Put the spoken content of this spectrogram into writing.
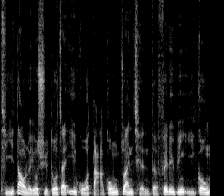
提到了有许多在异国打工赚钱的菲律宾移工，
